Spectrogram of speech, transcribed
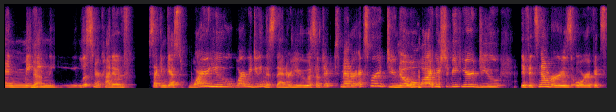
and making the listener kind of second guess why are you why are we doing this then? Are you a subject matter expert? Do you know why we should be here? Do you if it's numbers or if it's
